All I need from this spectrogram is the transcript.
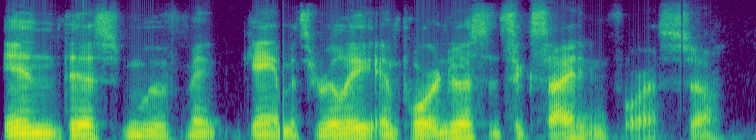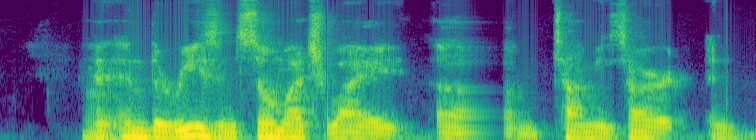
in this movement game. It's really important to us. It's exciting for us. So and, and the reason so much why um, Tommy's heart and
